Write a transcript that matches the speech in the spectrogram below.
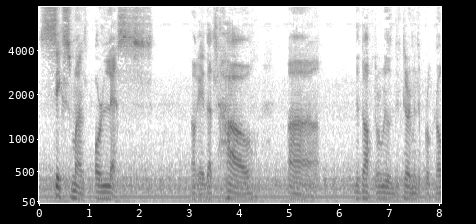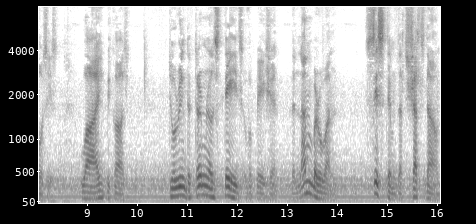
six months or less. Okay, that's how uh, the doctor will determine the prognosis. Why? Because during the terminal stage of a patient, the number one system that shuts down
